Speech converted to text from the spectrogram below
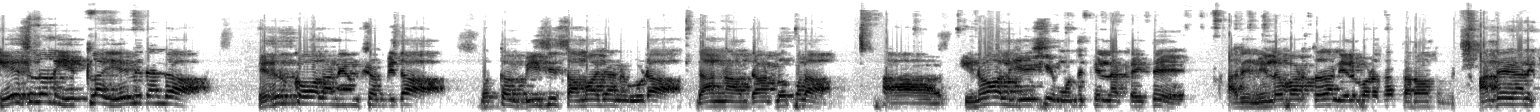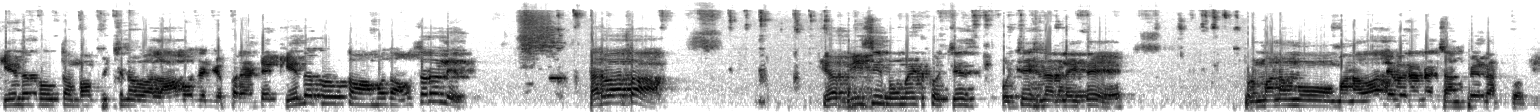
కేసులను ఎట్లా ఏ విధంగా ఎదుర్కోవాలనే అంశం మీద మొత్తం బీసీ సమాజాన్ని కూడా దాన్ని దాని లోపల ఇన్వాల్వ్ చేసి ముందుకెళ్ళినట్లయితే అది నిలబడుతుందా నిలబడదా తర్వాత అంతేగాని కేంద్ర ప్రభుత్వం పంపించిన వాళ్ళు ఆమోదం చెప్పారంటే కేంద్ర ప్రభుత్వం ఆమోదం అవసరం లేదు. తర్వాత ఇక బీసీ మూమెంట్కి వచ్చే వచ్చేసినట్లయితే ఇప్పుడు మనము మన వాళ్ళు ఎవరైనా చనిపోయారు అనుకోండి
